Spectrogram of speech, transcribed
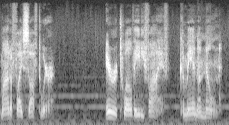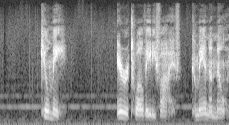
Modify software. Error 1285. Command unknown. Kill me. Error 1285. Command unknown.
